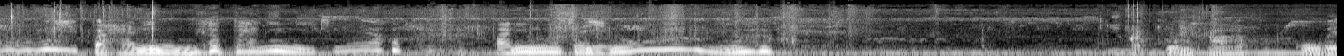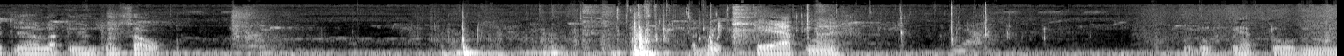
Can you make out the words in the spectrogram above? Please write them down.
ปลานิ่มครับปลานิ่มอีกแล้วปลานิ่มมาใส่อีกเนาะรวมปลาครับกูเบ็ดแล้วละงานตอนเสาร์ปลาดุกแปดเลยปลาดุกแปดตัวน้อง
